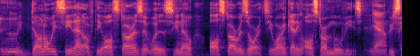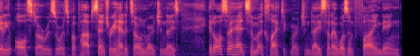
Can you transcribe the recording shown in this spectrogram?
we don't always see that. Of the All Stars, it was you know All Star Resorts. You weren't getting All Star movies. Yeah. you were just getting All Star Resorts. But Pop Century had its own merchandise. It also had some eclectic merchandise that I wasn't finding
